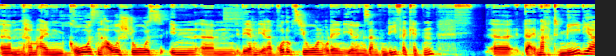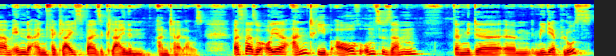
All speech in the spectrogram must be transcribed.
ähm, haben einen großen Ausstoß in, ähm, während ihrer Produktion oder in ihren gesamten Lieferketten. Äh, da macht Media am Ende einen vergleichsweise kleinen Anteil aus. Was war so euer Antrieb auch, um zusammen dann mit der ähm, Media Plus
